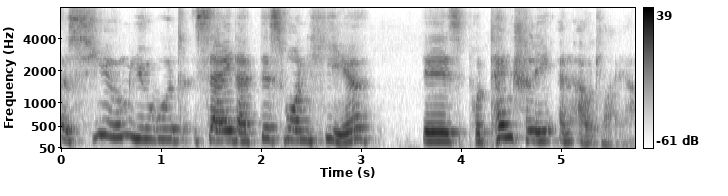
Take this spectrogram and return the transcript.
assume you would say that this one here is potentially an outlier.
